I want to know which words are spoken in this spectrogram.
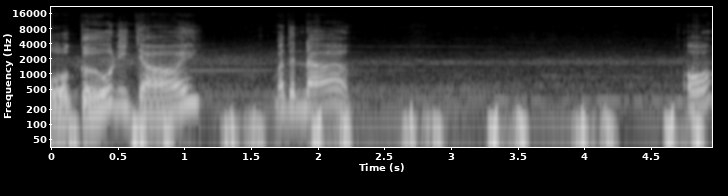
Ủa cứu đi trời. Bartender. Ủa?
